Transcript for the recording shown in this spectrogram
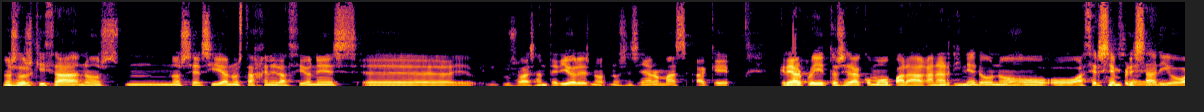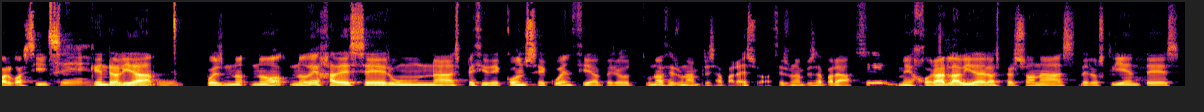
Nosotros quizá nos, mm, no sé si a nuestras generaciones, incluso a las anteriores, nos enseñaron más a que crear proyectos era como para ganar dinero, ¿no? O, hacerse empresario o algo así, que en realidad pues no, no, no deja de ser una especie de consecuencia, pero tú no haces una empresa para eso, haces una empresa para mejorar la vida de las personas, de los clientes.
